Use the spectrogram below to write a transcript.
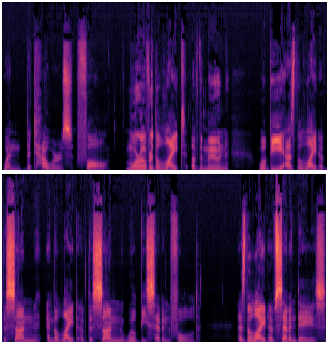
when the towers fall. Moreover, the light of the moon will be as the light of the sun, and the light of the sun will be sevenfold, as the light of seven days,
